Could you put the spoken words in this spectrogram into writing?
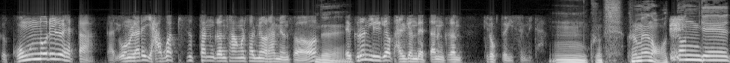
그 공놀이를 했다. 그러니까 오늘날의 야구와 비슷한 그런 상황을 설명을 하면서 네. 예, 그런 일기가 발견됐다는 그런 기록도 있습니다. 음, 그럼, 그러면 어떤 게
